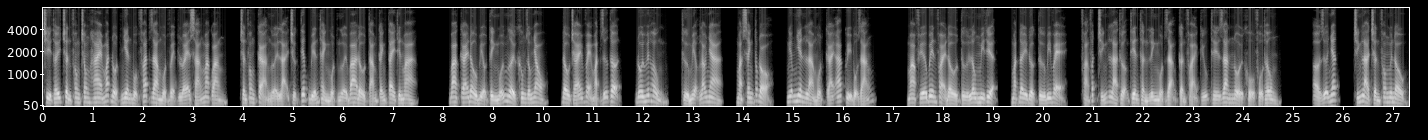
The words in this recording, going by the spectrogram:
Chỉ thấy Trần Phong trong hai mắt đột nhiên bộc phát ra một vệt lóe sáng ma quang, Trần Phong cả người lại trực tiếp biến thành một người ba đầu tám cánh tay thiên ma. Ba cái đầu biểu tình mỗi người không giống nhau, đầu trái vẻ mặt dữ tợn, đôi huyết hồng, thử miệng lao nha, mặt xanh tóc đỏ, nghiễm nhiên là một cái ác quỷ bộ dáng. Mà phía bên phải đầu từ lông mi thiện, mặt đầy được từ bi vẻ, phảng phất chính là thượng thiên thần linh một dạng cần phải cứu thế gian nổi khổ phổ thông. Ở giữa nhất, chính là Trần Phong nguyên đầu,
